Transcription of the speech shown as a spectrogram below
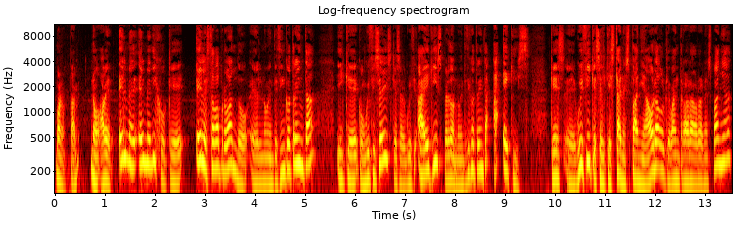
Bueno, también, no, a ver, él me, él me dijo que él estaba probando el 9530 y que con Wi-Fi 6, que es el Wi-Fi AX, perdón, 9530 AX que es eh, Wi-Fi, que es el que está en España ahora o el que va a entrar ahora en España,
